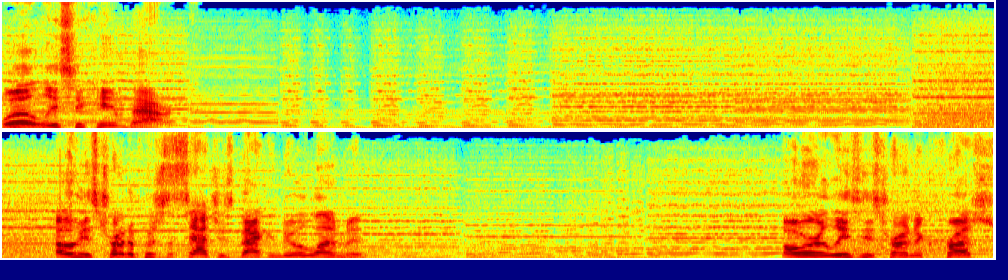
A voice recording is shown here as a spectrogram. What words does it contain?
Well, at least he came back. Oh, he's trying to push the statues back into alignment. Or at least he's trying to crush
